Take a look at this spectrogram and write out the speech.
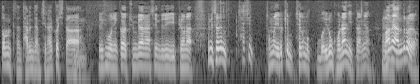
또는 다- 다른 장치를 할 것이다. 음. 이렇게 보니까 준비하는 학생들이 이 변화. 근데 저는 사실 정말 이렇게 제가 뭐, 뭐 이런 고난이 있다면 음. 마음에 안 들어요.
